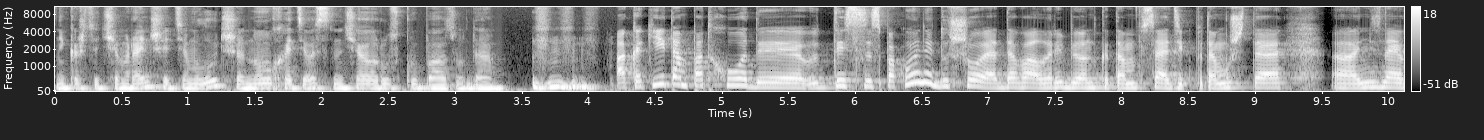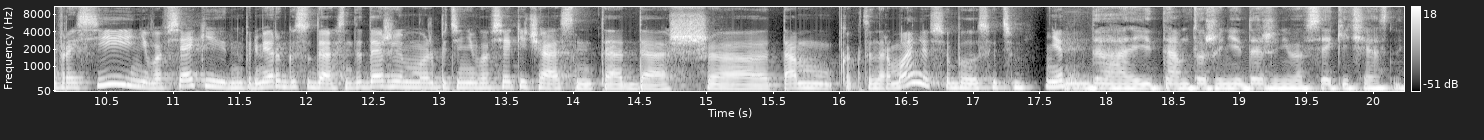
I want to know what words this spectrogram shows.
Мне кажется, чем раньше, тем лучше, но хотелось сначала русскую базу, да. А какие там подходы? Ты со спокойной душой отдавал ребенка там в садик, потому что, а, не знаю, в России не во всякий, например, государственный, ты даже, может быть, и не во всякий частный ты отдашь. А, там как-то нормально все было с этим? Нет? Да, и там тоже не, даже не во всякий частный.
